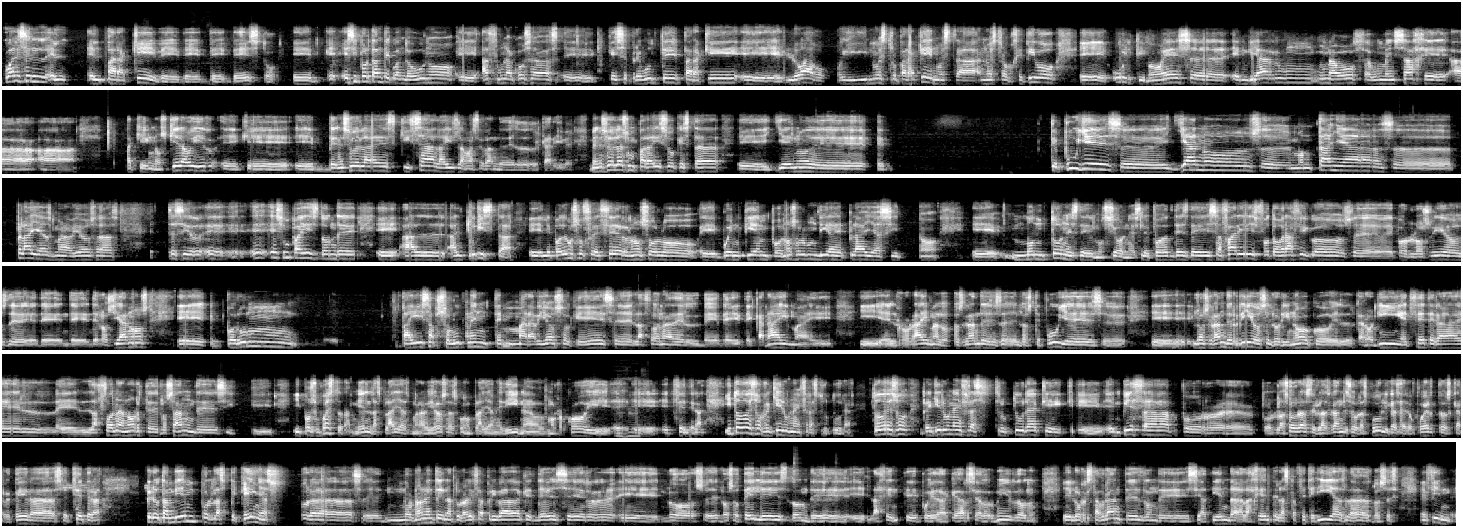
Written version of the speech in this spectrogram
¿Cuál es el, el para qué de, esto. Eh, es importante cuando uno eh, hace una cosa eh, que se pregunte para qué lo hago. Y nuestro para qué, nuestra, nuestro objetivo último es enviar una voz, un mensaje a quien nos quiera oír eh, que eh, Venezuela es quizá la isla más grande del Caribe. Venezuela es un paraíso que está eh, lleno de tepuyes, llanos, montañas, playas maravillosas. Es decir, es un país donde al, al, turista le podemos ofrecer no solo buen tiempo, no solo un día de playa, sino eh, montones de emociones, desde safaris fotográficos eh, por los ríos de, los llanos, eh, por un país absolutamente maravilloso que es la zona de, Canaima y, el Roraima, los grandes, los Tepuyes, los grandes ríos, el Orinoco, el Caroní, etcétera, la zona norte de los Andes y y, por supuesto también las playas maravillosas como Playa Medina o Morrocoy, eh, eh, etc. Y todo eso requiere una infraestructura. Todo eso requiere una infraestructura que, empieza por, eh, por las obras, las grandes obras públicas, aeropuertos, carreteras, etc. Pero también por las pequeñas eh, normalmente de naturaleza privada que deben ser eh, los, eh, los, hoteles donde la gente pueda quedarse a dormir, los restaurantes donde se atienda a la gente, las cafeterías, los, en fin,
